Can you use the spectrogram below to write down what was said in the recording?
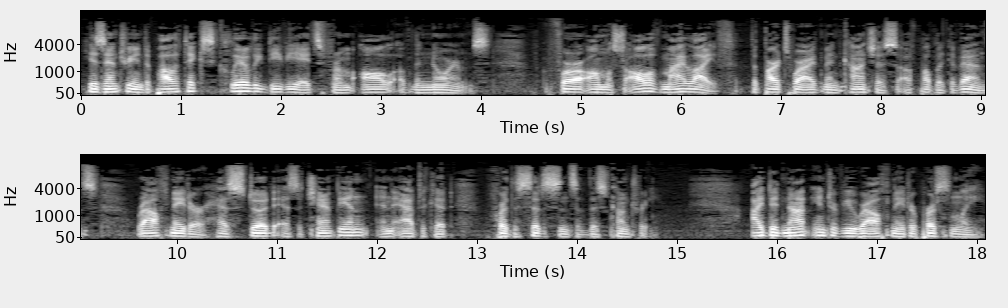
His entry into politics clearly deviates from all of the norms. For almost all of my life, the parts where I've been conscious of public events, Ralph Nader has stood as a champion and advocate for the citizens of this country. I did not interview Ralph Nader personally,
